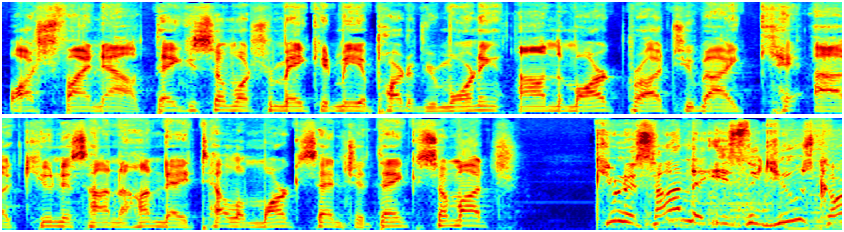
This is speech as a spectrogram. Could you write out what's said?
Watch find out. Thank you so much for making me a part of your morning on the mark. Brought to you by uh, Kunes Honda Hyundai. Tell them Mark sent you. Thank you so much. Kunes Honda is the used car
